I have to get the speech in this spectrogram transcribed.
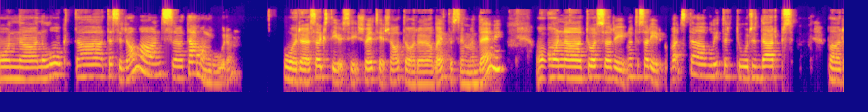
Un, nu, lūk, tā, tas ir romāns Tamangūra, ko ir sarakstījusi šveiciešu autore Leta Semadeni. Un arī, nu, tas arī ir vecstāvu literatūras darbs par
